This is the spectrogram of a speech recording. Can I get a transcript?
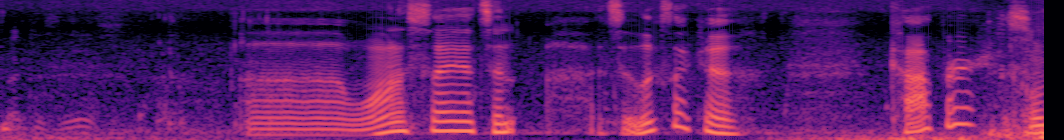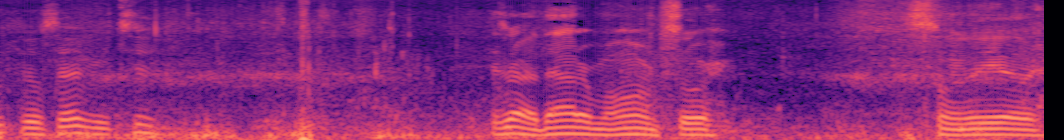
What is this? Uh, I want to say it's an. It's, it looks like a copper. This one feels heavy too. It's either that or my arm sore. It's.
